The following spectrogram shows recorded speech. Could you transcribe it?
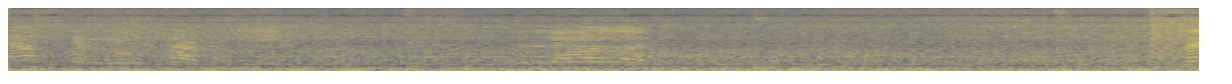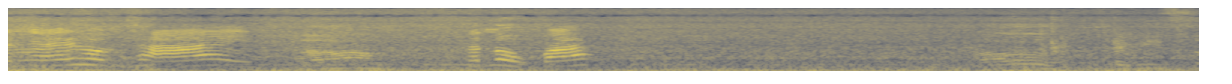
นั่งเป็นรถแบบนี้ เลิศเป็นไงสมชายอ๋อสนุกปะโอ้เทมิโซ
